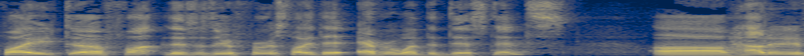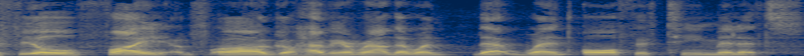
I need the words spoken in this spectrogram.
fight, uh, fi- this is your first fight that ever went the distance. Um, how did it feel fight, uh, go, having a round that went that went all fifteen minutes?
